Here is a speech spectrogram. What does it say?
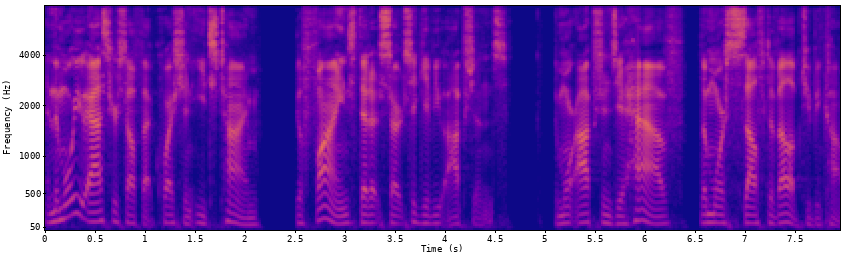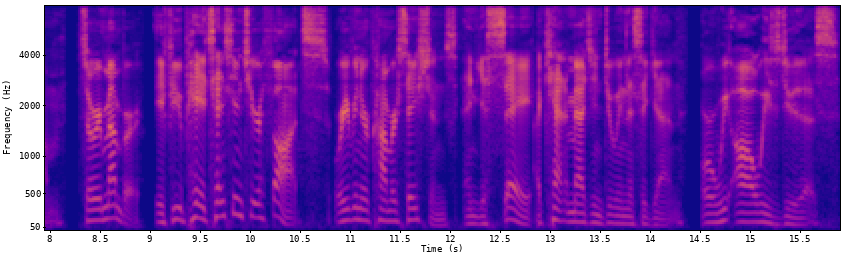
And the more you ask yourself that question each time, you'll find that it starts to give you options. The more options you have, the more self developed you become. So remember, if you pay attention to your thoughts or even your conversations and you say, I can't imagine doing this again, or we always do this,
